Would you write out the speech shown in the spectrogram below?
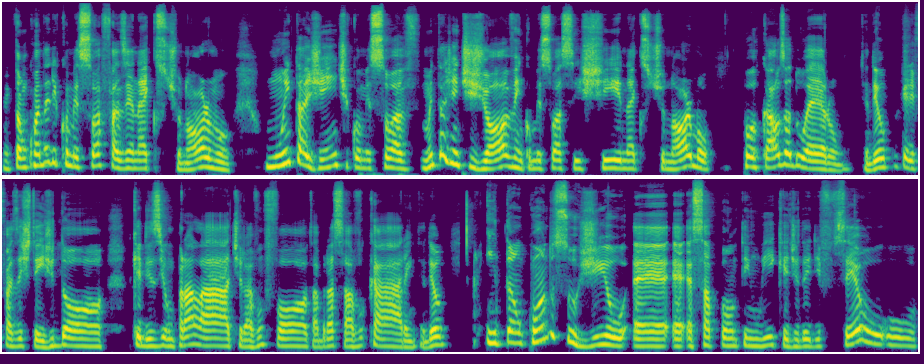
Então, quando ele começou a fazer Next to Normal, muita gente começou a. Muita gente jovem começou a assistir Next to Normal por causa do Aaron, entendeu? Porque ele fazia stage door, porque eles iam pra lá, tiravam foto, abraçavam o cara, entendeu? Então, quando surgiu é, é, essa ponta em Wicked dele ser o, o,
